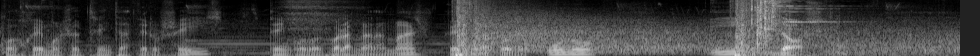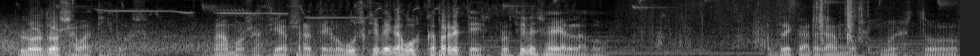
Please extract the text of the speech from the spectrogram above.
Cogemos el 3006. Tengo dos bolas nada más. Uno y dos. Los dos abatidos. Vamos hacia el perrete que lo busque. Venga, busca perrete. Lo tienes ahí al lado. Recargamos nuestro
